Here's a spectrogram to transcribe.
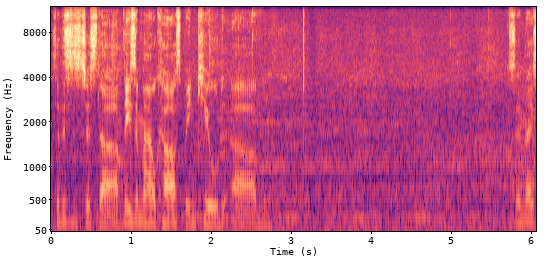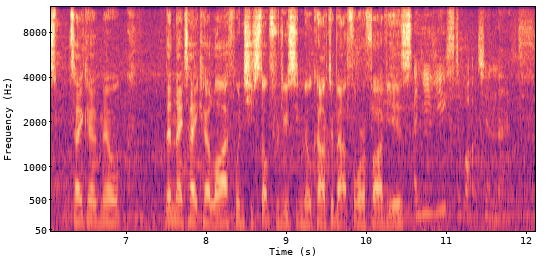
So this is just uh, these are male calves being killed. Um, so they take her milk. Then they take her life when she stops producing milk after about four or five years. Are you used to watching this?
